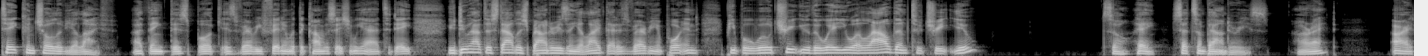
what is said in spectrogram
take control of your life. I think this book is very fitting with the conversation we had today. You do have to establish boundaries in your life. That is very important. People will treat you the way you allow them to treat you. So, hey, set some boundaries. All right. All right.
